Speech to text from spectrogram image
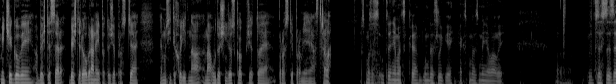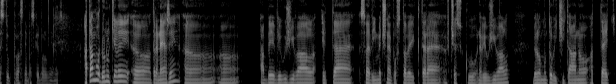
Mičegovi a běžte, se, běžte do obrany, protože prostě nemusíte chodit na, na útoční doskok, protože to je prostě proměněná střela. Jsme zase u té německé Bundesligy, jak jsme zmiňovali. Ze, zestup vlastně basketbalu v Německu. A tam ho donutili uh, trenéři, uh, uh, aby využíval i té své výjimečné postavy, které v Česku nevyužíval. Bylo mu to vyčítáno a teď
